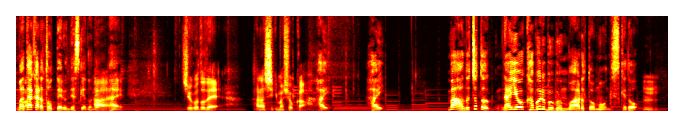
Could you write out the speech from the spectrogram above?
まあ、だから撮ってるんですけどね。はいはい。ということで、話していきましょうか。はい。はい。まあ、あの、ちょっと内容かぶる部分もあると思うんですけど、うん。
